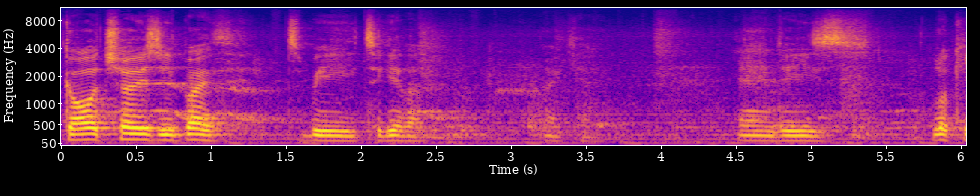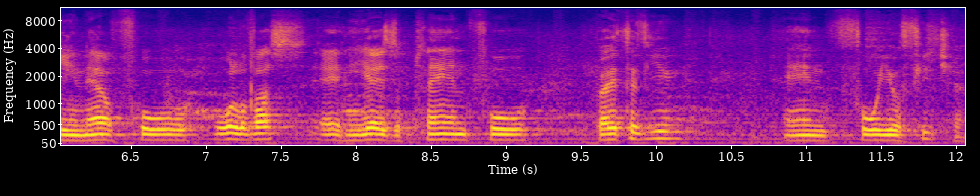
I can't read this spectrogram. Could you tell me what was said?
God chose you both to be together. Okay. And He's looking out for all of us, and He has a plan for both of you and for your future.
